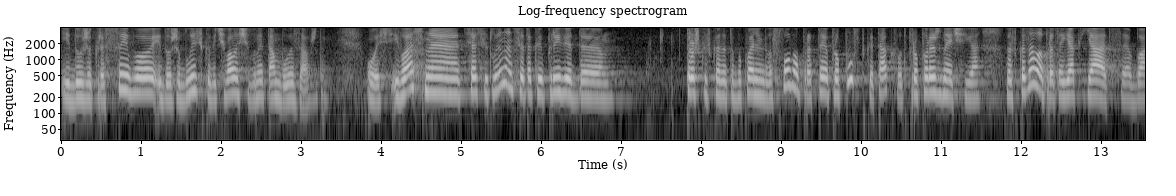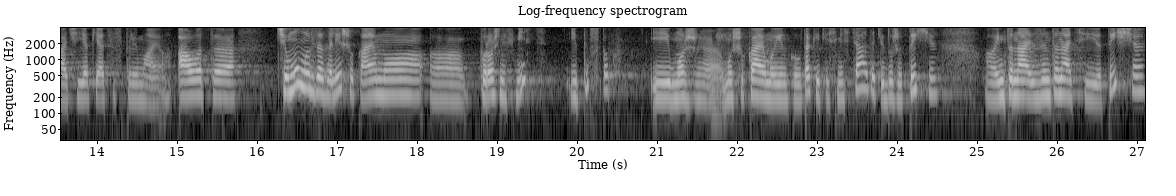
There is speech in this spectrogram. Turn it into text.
І дуже красиво, і дуже близько відчувала, що вони там були завжди. Ось. І, власне, ця світлина це такий привід е, трошки сказати буквально два слова про те, про пустки, так, от про порожнечі я розказала про те, як я це бачу, як я це сприймаю. А от чому ми взагалі шукаємо е, порожніх місць і пусток? І може, ми шукаємо інколи так, якісь місця, такі дуже тихі, е, з інтонацією тища,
